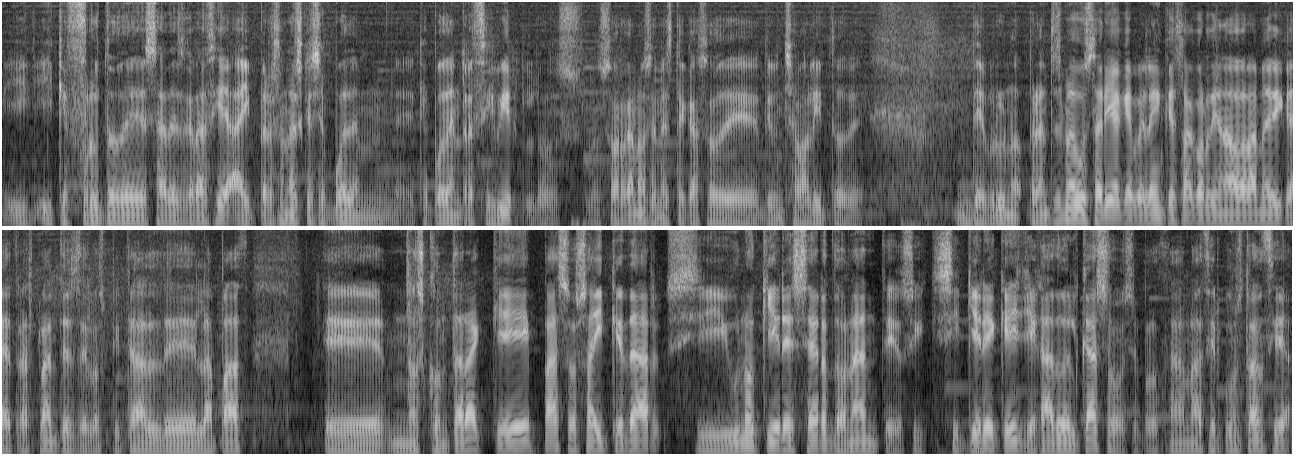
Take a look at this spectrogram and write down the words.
y, que fruto de esa desgracia hay personas que se pueden que pueden recibir los, los órganos, en este caso de, de un chavalito de de Bruno. Pero antes me gustaría que Belén, que es la coordinadora médica de trasplantes del Hospital de La Paz, eh, nos contara qué pasos hay que dar si uno quiere ser donante, o si, si quiere que, llegado el caso, se produzca una circunstancia,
